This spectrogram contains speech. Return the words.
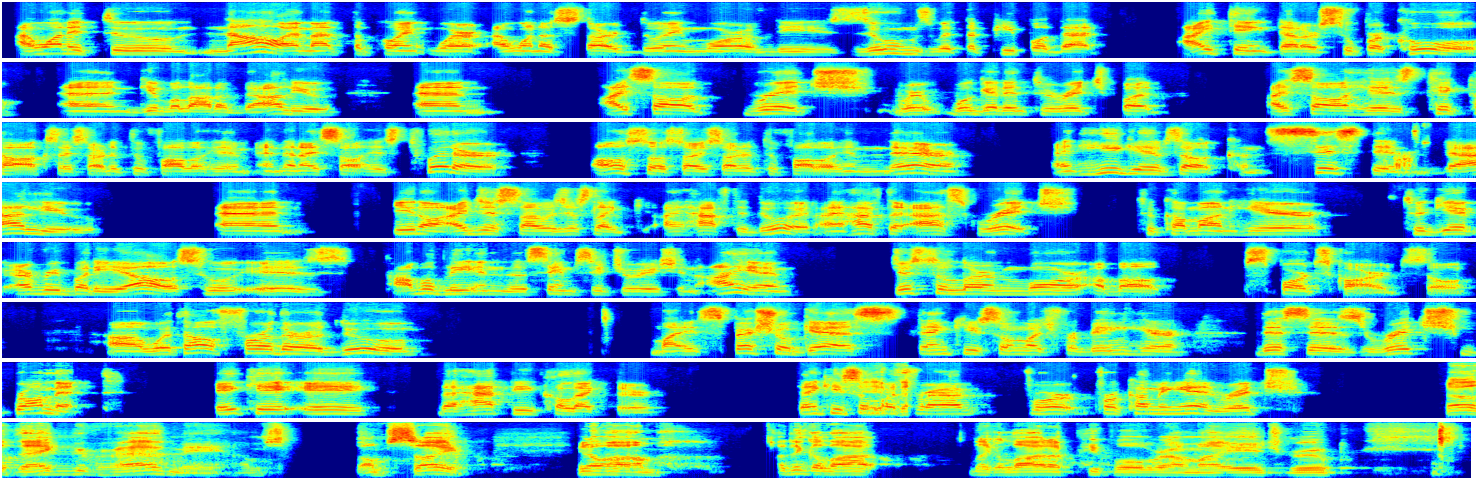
i wanted to now i'm at the point where i want to start doing more of these zooms with the people that i think that are super cool and give a lot of value and I saw Rich, we're, we'll get into Rich, but I saw his TikToks. I started to follow him. And then I saw his Twitter also. So I started to follow him there. And he gives a consistent value. And, you know, I just, I was just like, I have to do it. I have to ask Rich to come on here to give everybody else who is probably in the same situation I am, just to learn more about sports cards. So uh, without further ado, my special guest. Thank you so much for being here. This is Rich Brummett, aka the Happy Collector. Thank you so Hey, much for hav- for for coming in, Rich. No, thank you for having me. I'm I'm psyched. You know, um, I think a lot, like a lot of people around my age group,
